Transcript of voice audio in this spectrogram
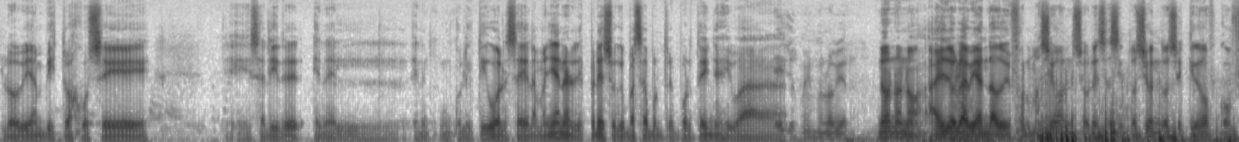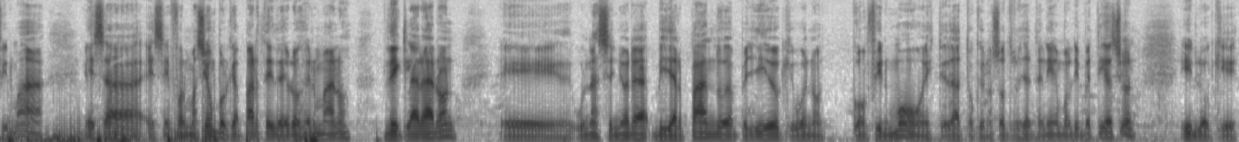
lo habían visto a José eh, salir en, el, en un colectivo a las 6 de la mañana, el expreso que pasa por Tres Porteñas y va... ¿Ellos mismos lo vieron? No, no, no, a ellos le habían dado información sobre esa situación, entonces quedó confirmada esa, esa información porque aparte de los hermanos declararon eh, una señora Villarpando de apellido que, bueno, confirmó este dato que nosotros ya teníamos en la investigación y lo que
